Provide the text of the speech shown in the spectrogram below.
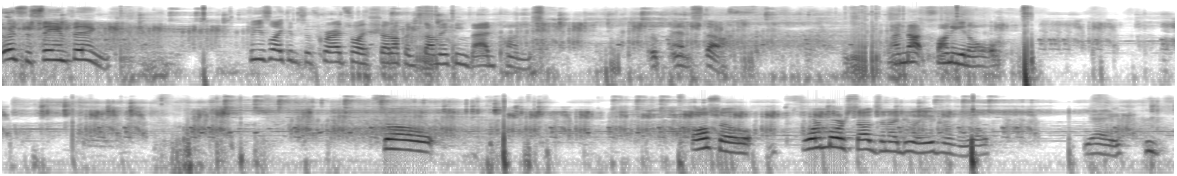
It's the same thing. Please like and subscribe so I shut up and stop making bad puns and stuff. I'm not funny at all. So, also, four more subs and I do age reveal. Yay.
